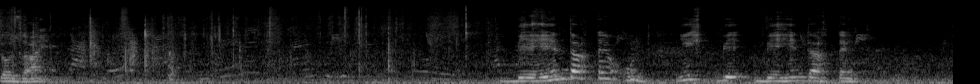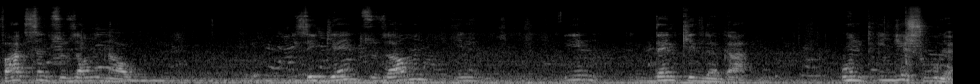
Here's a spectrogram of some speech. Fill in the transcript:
so sein. Behinderte und nicht Behinderte wachsen zusammen auf. Sie gehen zusammen in, in den Kindergarten und in die Schule.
